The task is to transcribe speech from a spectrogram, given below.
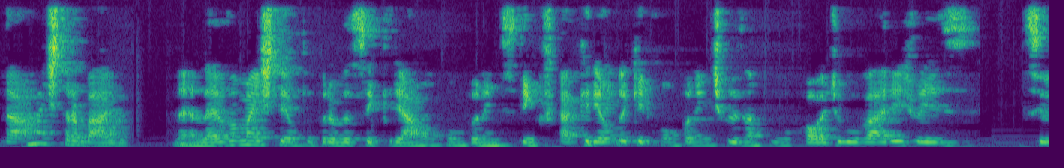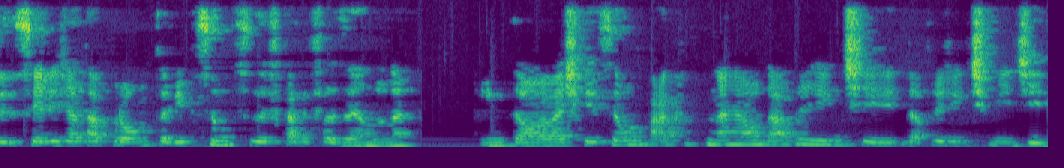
dá mais trabalho. Né? Leva mais tempo para você criar um componente. Você tem que ficar criando aquele componente, por exemplo, no código várias vezes. Se, se ele já está pronto ali, você não precisa ficar refazendo, né? Então, eu acho que esse é um impacto que, na real, dá pra gente, dá gente medir.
